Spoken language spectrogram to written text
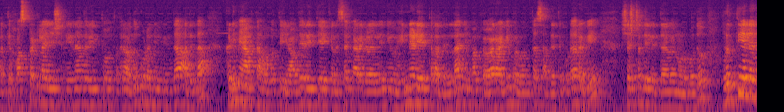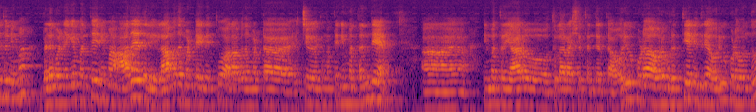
ಮತ್ತೆ ಹಾಸ್ಪಿಟಲೈಸೇಷನ್ ಏನಾದರೂ ಇತ್ತು ಅಂತಂದ್ರೆ ಅದು ಕೂಡ ನಿಮ್ಮಿಂದ ಅದೆಲ್ಲ ಕಡಿಮೆ ಆಗ್ತಾ ಹೋಗುತ್ತೆ. ಯಾವುದೇ ರೀತಿಯ ಕೆಲಸ ಕಾರ್ಯಗಳಲ್ಲಿ ನೀವು ಹಿನ್ನಡೆ ಇರ್ತಲ್ಲ ಅದೆಲ್ಲ ನಿಮ್ಮ ಕವರ್ ಆಗಿ ಬರುವಂತ ಸಾಧ್ಯತೆ ಕೂಡ ರವಿ ಷಷ್ಠದಲ್ಲಿದ್ದಾಗ ನೋಡ್ಬೋದು. ವೃತ್ತಿಯಲ್ಲಂತೂ ನಿಮ್ಮ ಬೆಳವಣಿಗೆ ಮತ್ತೆ ನಿಮ್ಮ ಆದಾಯದಲ್ಲಿ ಲಾಭದ ಮಟ್ಟ ಏನಿತ್ತು, ಆ ಲಾಭದ ಮಟ್ಟ ಹೆಚ್ಚಾಗುತ್ತೆ ಮತ್ತೆ ನಿಮ್ಮ ತಂದೆ ನಿಮ್ಮ ಯಾರು ತುಲಾ ರಾಶಿ ತಂದೆ ಇರ್ತಾರೆ ಅವರಿಗೂ ಕೂಡ, ಅವರ ವೃತ್ತಿಯಲ್ಲಿದ್ರೆ ಅವರಿಗೂ ಕೂಡ ಒಂದು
